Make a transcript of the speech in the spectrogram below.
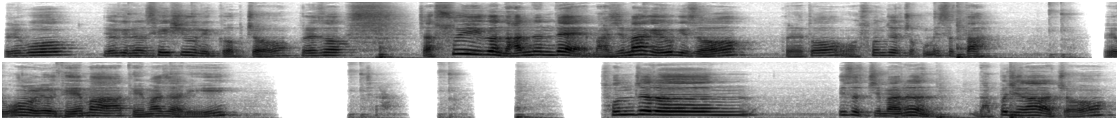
그리고 여기는 세시우니까 없죠. 그래서 자, 수익은 났는데 마지막에 여기서 그래도 뭐 손절 조금 있었다. 그리고 오늘 여기 대마, 대마 자리. 자, 손절은 있었지만은 나쁘진 않았죠.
